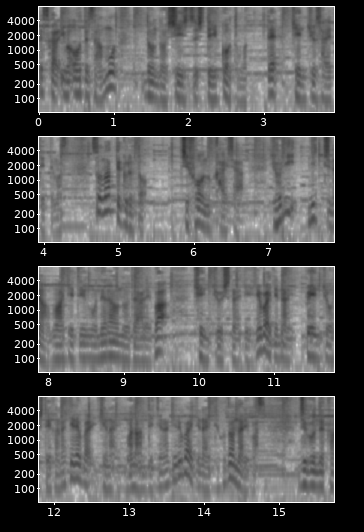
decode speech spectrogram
ですから今大手さんもどんどん進出していこうと思って研究されていってます。そうなってくると地方の会社よりニッチなマーケティングを狙うのであれば研究しなければいけない勉強していかなければいけない学んでいかなければいけないということになります。自分で考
